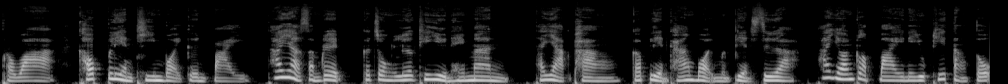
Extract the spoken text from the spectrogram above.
เพราะว่าเขาเปลี่ยนทีมบ่อยเกินไป ถ้าอยากสำเร็จก็จงเลือกที่ยืนให้มั่น ถ้าอยากพังก็เปลี่ยนข้างบ่อยเหมือนเปลี่ยนเสื้อ ถ้าย้อนกลับไปในยุคที่ต่างโต๊ะ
